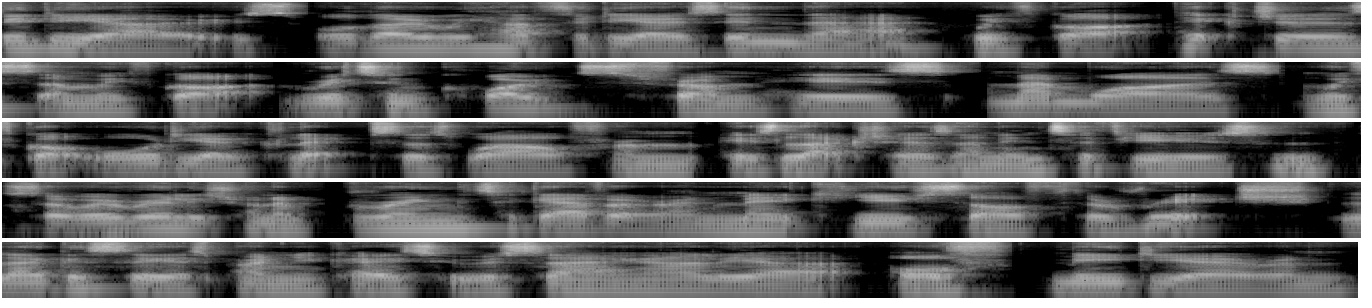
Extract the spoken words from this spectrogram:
videos. Although we have videos in there, we've got pictures and we've got written quotes from his memoirs. We've got audio clips as well from his lectures and interviews. And so we're really trying to bring together and make use of the rich legacy, as Prajnaketu was saying earlier, of media and,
